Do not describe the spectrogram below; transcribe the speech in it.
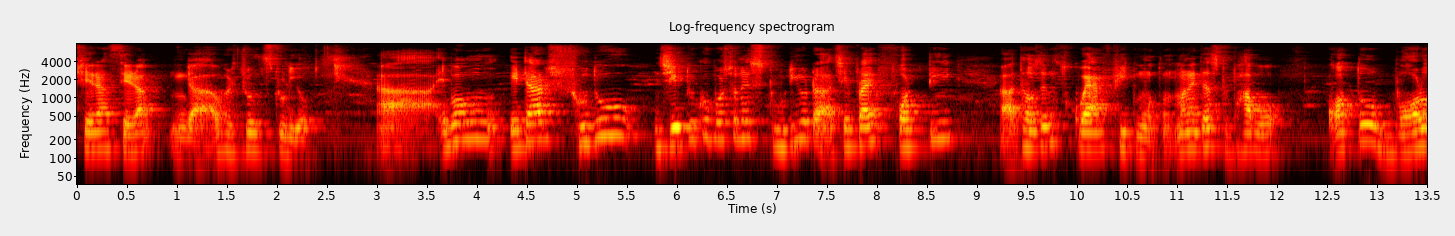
সেরা সেরা ভার্চুয়াল স্টুডিও এবং এটার শুধু যেটুকু পোর্শনের স্টুডিওটা আছে, প্রায় ফর্টি থাউজেন্ড স্কোয়ার ফিট মতন। মানে জাস্ট ভাবো কত বড়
